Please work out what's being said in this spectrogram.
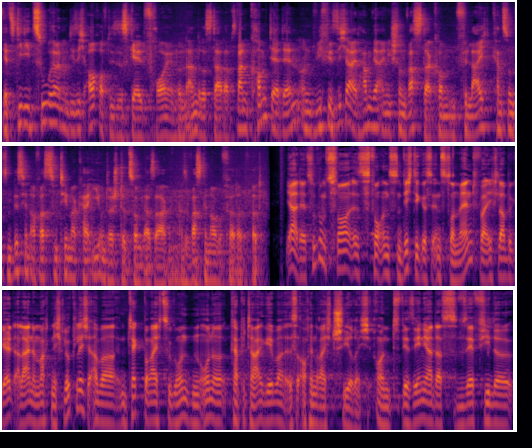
Jetzt die, die zuhören und die sich auch auf dieses Geld freuen und andere Startups. Wann kommt der denn und wie viel Sicherheit haben wir eigentlich schon, was da kommt? Und vielleicht kannst du uns ein bisschen auch was zum Thema KI-Unterstützung da sagen, also was genau gefördert wird. Ja, der Zukunftsfonds ist für uns ein wichtiges Instrument, weil ich glaube, Geld alleine macht nicht glücklich, aber im Tech-Bereich zu gründen ohne Kapitalgeber ist auch hinreichend schwierig. Und wir sehen ja, dass sehr viele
